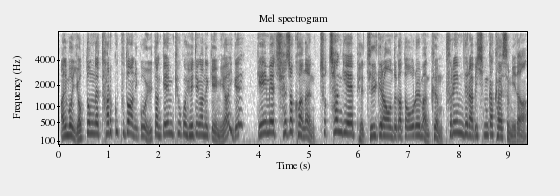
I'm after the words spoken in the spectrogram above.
아니 뭐 옆동네 타르코프도 아니고 일단 게임 켜고 헤딩하는 게임이야 이게? 게임의 최적화는 초창기의 배틀그라운드가 떠오를 만큼 프레임 드랍이 심각하였습니다.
